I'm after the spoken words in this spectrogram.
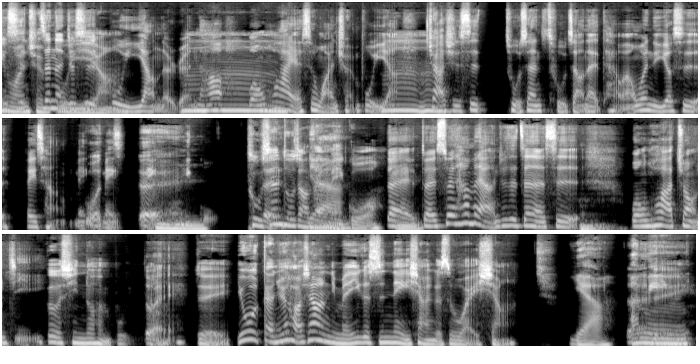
就是真的就是不一样的人，嗯然后文化也是完全不一样。嗯嗯。Josh 是土生土长在台湾，温妮又是非常美我美对。美美国。土生土长在美国，嗯。对对，所以他们两个就是真的是文化撞击。个性都很不一样。对，对，因为我感觉好像你们一个是内向，一个是外向。Yeah，I mean，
